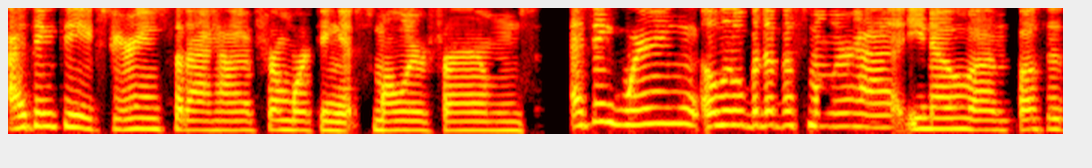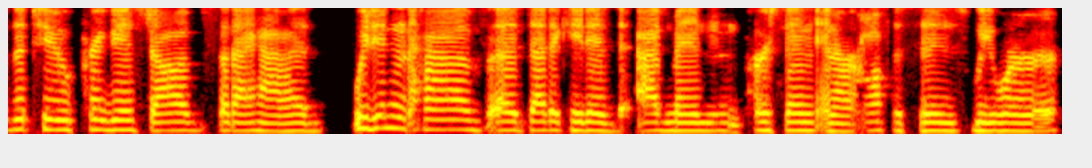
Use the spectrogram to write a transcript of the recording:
I think the experience that I have from working at smaller firms, I think wearing a little bit of a smaller hat, you know, um, both of the two previous jobs that I had, we didn't have a dedicated admin person in our offices. We were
